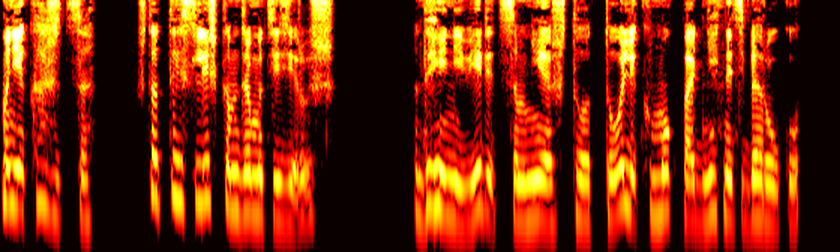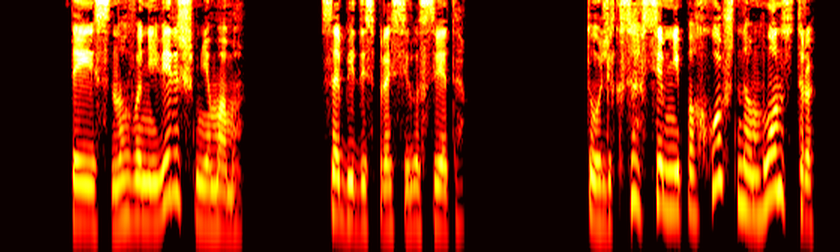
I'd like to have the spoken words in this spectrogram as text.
Мне кажется, что ты слишком драматизируешь. Да и не верится мне, что Толик мог поднять на тебя руку. Ты снова не веришь мне, мама?» — с обидой спросила Света. Толик совсем не похож на монстра,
